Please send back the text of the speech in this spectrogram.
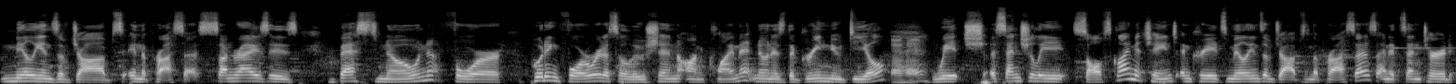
millions of jobs in the process. Sunrise is best known for putting forward a solution on climate known as the Green New Deal, Uh-huh. which essentially solves climate change and creates millions of jobs in the process. And it's centered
